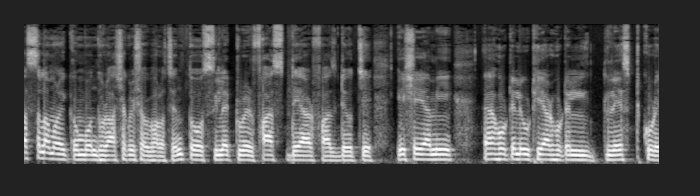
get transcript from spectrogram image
আসসালামু আলাইকুম বন্ধুরা, আশা করি সবাই ভালো আছেন। তো সিলেট ট্যুরের ফার্স্ট ডে আর ফার্স্ট ডে হচ্ছে এসে আমি হোটেলে উঠি আর হোটেল রেস্ট করে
